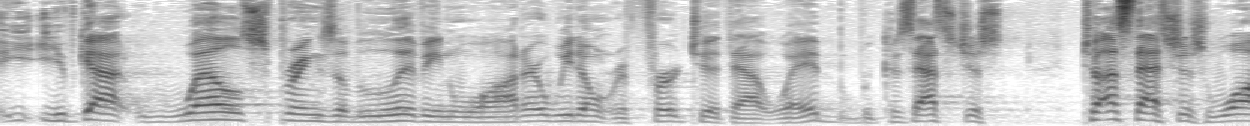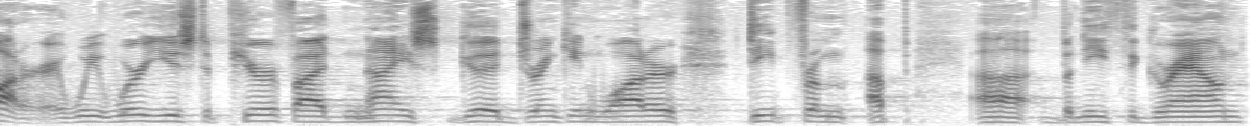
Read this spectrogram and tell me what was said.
you've got well springs of living water. We don't refer to it that way because that's just to us, that's just water. We, we're used to purified, nice, good drinking water deep from up uh, beneath the ground.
